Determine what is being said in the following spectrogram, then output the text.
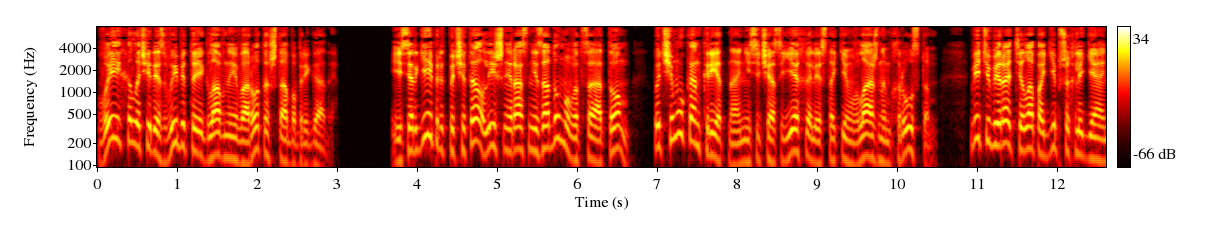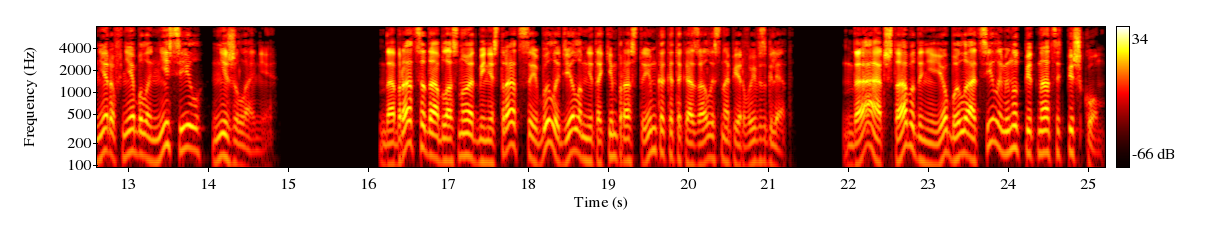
выехала через выбитые главные ворота штаба бригады. И Сергей предпочитал лишний раз не задумываться о том, почему конкретно они сейчас ехали с таким влажным хрустом, ведь убирать тела погибших легионеров не было ни сил, ни желания. Добраться до областной администрации было делом не таким простым, как это казалось на первый взгляд. Да, от штаба до нее было от силы минут 15 пешком,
